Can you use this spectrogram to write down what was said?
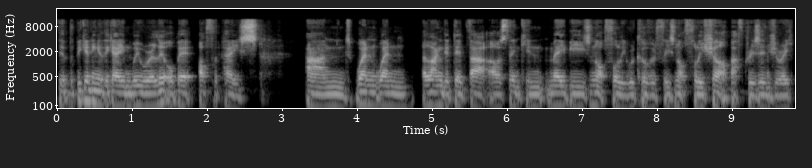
the, the, beginning of the game we were a little bit off the pace, and when when Elanga did that, I was thinking maybe he's not fully recovered, he's not fully sharp after his injury,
